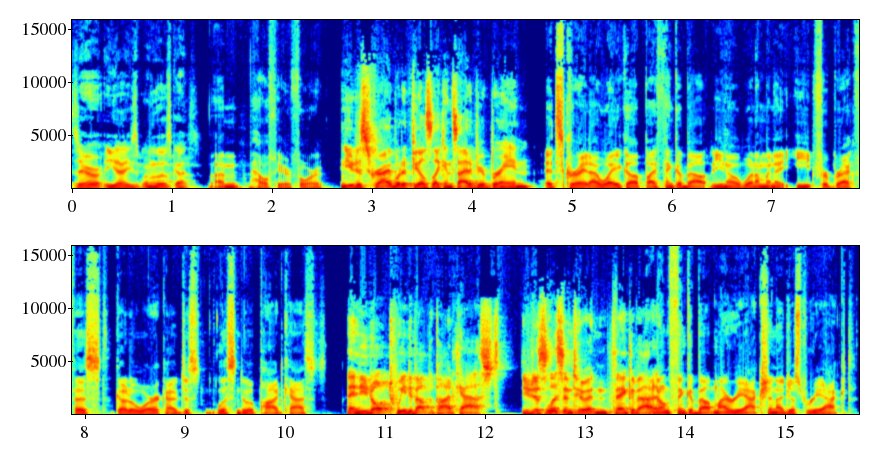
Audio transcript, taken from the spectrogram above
Zero. Yeah, he's one of those guys. I'm healthier for it. Can you describe what it feels like inside of your brain? It's great. I wake up, I think about, you know, what I'm going to eat for breakfast, go to work, I just listen to a podcast. Then you don't tweet about the podcast. You just listen to it and think about I it. I don't think about my reaction, I just react.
